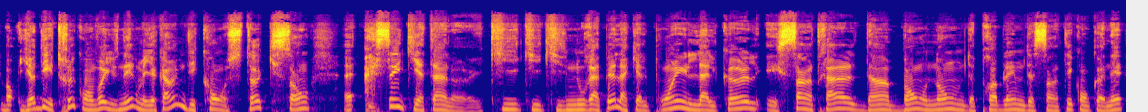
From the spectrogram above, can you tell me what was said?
bon, il y a des trucs, on va y venir, mais il y a quand même des constats qui sont assez inquiétants, là, qui, qui, qui nous rappellent à quel point l'alcool est central dans bon nombre de problèmes de santé qu'on connaît,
